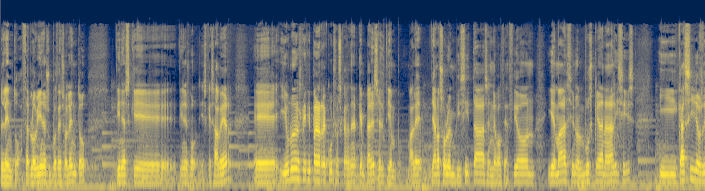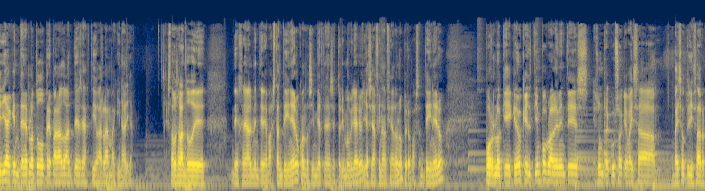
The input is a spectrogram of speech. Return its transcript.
lento. Hacerlo bien es un proceso lento. Tienes que, tienes, tienes que saber. Eh, y uno de los principales recursos que vas a tener que emplear es el tiempo, ¿vale? Ya no solo en visitas, en negociación y demás, sino en búsqueda, en análisis. Y casi os diría que en tenerlo todo preparado antes de activar la maquinaria. Estamos hablando de, generalmente de bastante dinero cuando se invierte en el sector inmobiliario, ya sea financiado o no, pero bastante dinero. Por lo que creo que el tiempo probablemente es, es un recurso que vais a, vais a utilizar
